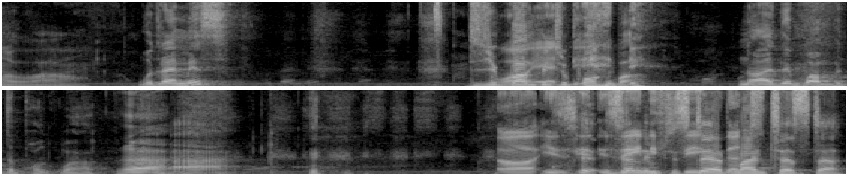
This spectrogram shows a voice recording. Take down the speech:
Oh wow. what did I miss? Did you Wow, bump yeah, into did- Pogba? No, I didn't bump into Pogba. Uh, is, is, is there Tell him to anything stay at that's Manchester.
